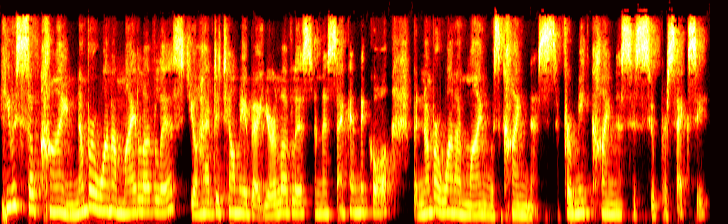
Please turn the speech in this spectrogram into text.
He was so kind. Number one on my love list, you'll have to tell me about your love list in a second, Nicole. But number one on mine was kindness. For me, kindness is super sexy.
